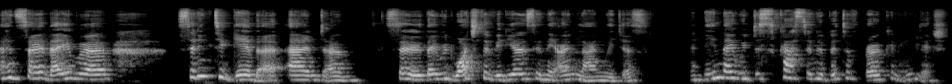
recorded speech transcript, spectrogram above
And so they were sitting together and um, so they would watch the videos in their own languages and then they would discuss in a bit of broken English.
